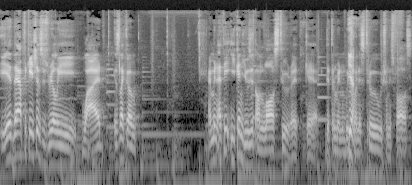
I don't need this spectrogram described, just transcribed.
yeah, the applications is really wide. It's like a I mean, I think you can use it on laws too, right? Kayak determine which Yeah. one is true, which one is false.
